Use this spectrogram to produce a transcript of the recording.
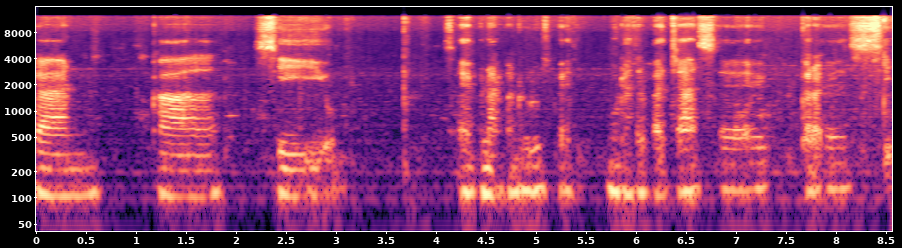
dan kalsium. Saya benarkan dulu supaya mudah terbaca sekresi.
